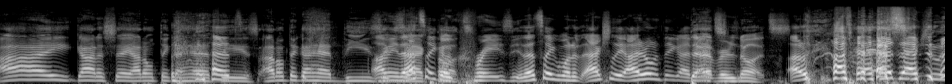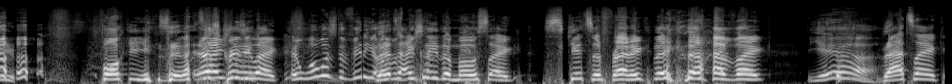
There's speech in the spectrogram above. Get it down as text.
I gotta say, I don't think I had That's- these. I don't think I had these. I mean, that's like a crazy. That's like one of actually. I don't think I've That's ever. nuts. I don't I've, that's actually fucking insane. That's, That's actually crazy. like and what was the video? That's actually the most like schizophrenic thing that I've like. yeah. That's like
